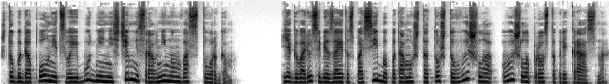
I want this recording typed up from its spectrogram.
чтобы дополнить свои будни ни с чем не сравнимым восторгом. Я говорю себе за это спасибо, потому что то, что вышло, вышло просто прекрасно.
